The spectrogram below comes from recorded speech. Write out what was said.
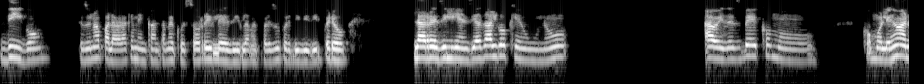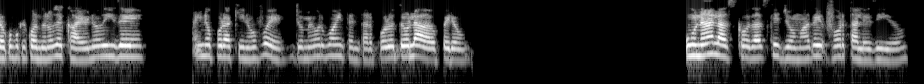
digo, es una palabra que me encanta, me cuesta horrible decirla, me parece súper difícil, pero la resiliencia es algo que uno a veces ve como como lejano, como que cuando uno se cae uno dice, ay no, por aquí no fue, yo mejor voy a intentar por otro lado, pero una de las cosas que yo más he fortalecido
